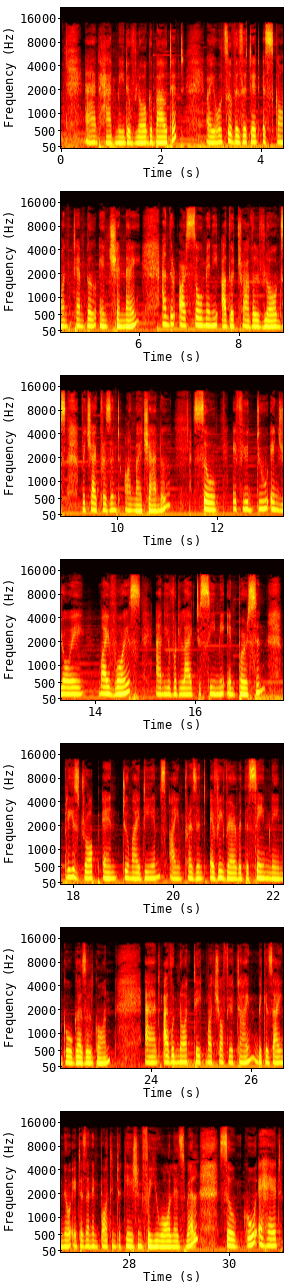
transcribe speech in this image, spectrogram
and had made a vlog about it. I also visited ISKCON temple in Chennai, and there are so many other travel vlogs which I present on my channel. So if you do enjoy my voice and you would like to see me in person, please drop in to my DMs. I am present everywhere with the same name, Go Ghazal Gone. And I would not take much of your time because I know it is an important occasion for you all as well. So go ahead,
